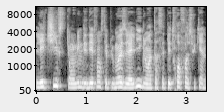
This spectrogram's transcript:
Les Chiefs, qui ont l'une des défenses les plus mauvaises de la ligue, l'ont intercepté trois fois ce week-end.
